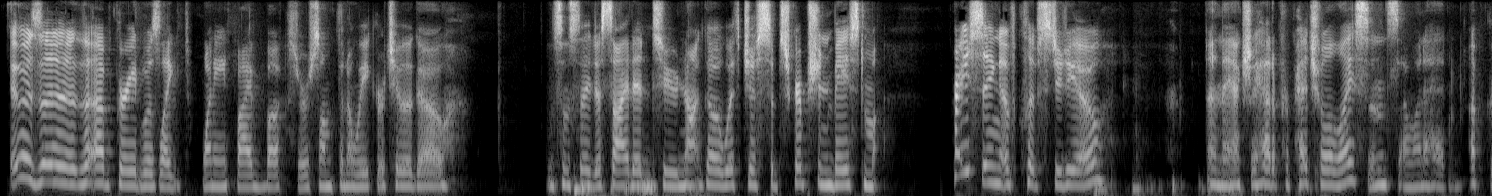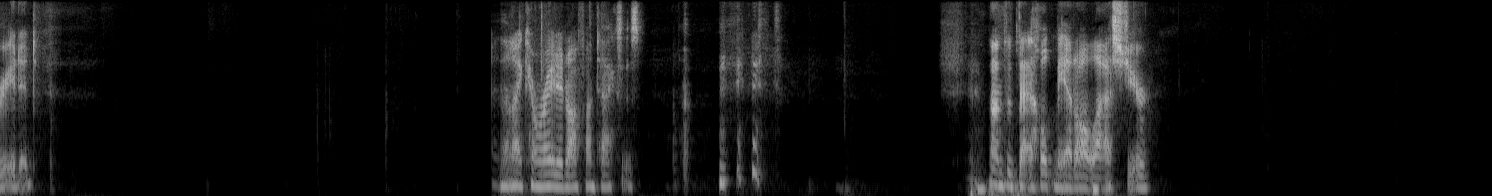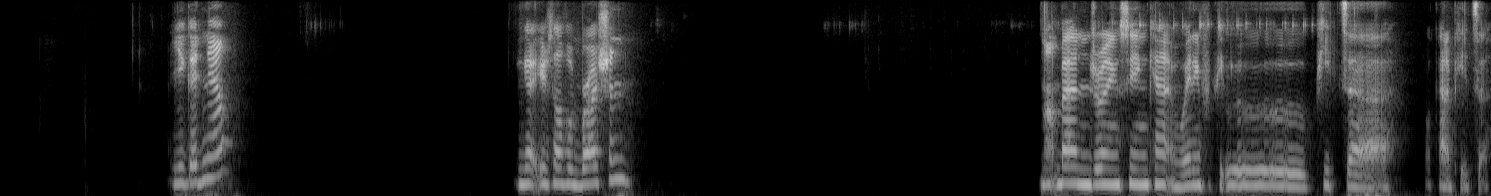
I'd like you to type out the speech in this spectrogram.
It was a uh, the upgrade was like 25 bucks or something a week or two ago. And since they decided to not go with just subscription based pricing of Clip Studio, and they actually had a perpetual license, I went ahead and upgraded. And then I can write it off on taxes. Not that that helped me at all last year. Are you good now? You got yourself a brushing? Not bad enjoying seeing cat and waiting for pe Ooh, pizza. What kind of pizza?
